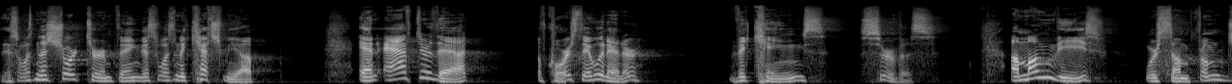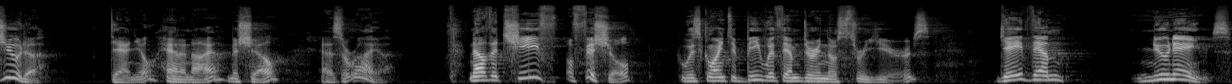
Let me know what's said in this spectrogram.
This wasn't a short term thing, this wasn't a catch me up. And after that, of course, they would enter the king's service. Among these were some from Judah Daniel, Hananiah, Mishael, Azariah. Now, the chief official who was going to be with them during those three years gave them new names.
